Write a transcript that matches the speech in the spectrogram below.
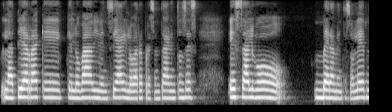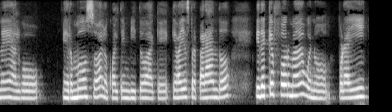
la tierra que, que lo va a vivenciar y lo va a representar. Entonces es algo veramente solemne, algo hermoso, a lo cual te invito a que, que vayas preparando ¿Y de qué forma? Bueno, por ahí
